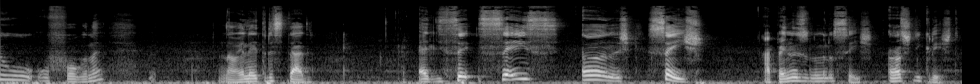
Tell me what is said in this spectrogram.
o, o fogo, né? Não, eletricidade. É de 6 anos, 6, apenas o número 6, antes de Cristo.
